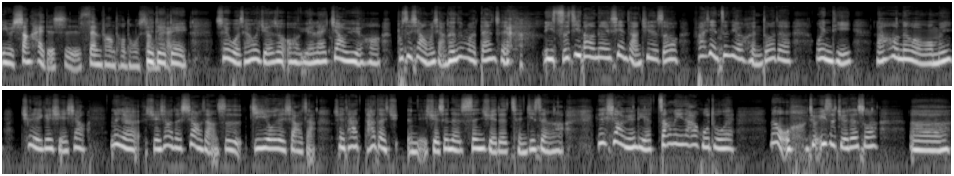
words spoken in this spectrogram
因为伤害的是三方，通通伤害。对对对，所以我才会觉得说，哦，原来教育哈不是像我们想的那么单纯。你实际到那个现场去的时候，发现真的有很多的问题。然后呢，我们去了一个学校，那个学校的校长是绩优的校长，所以他他的嗯学生的升学的成绩是很好。那校园里脏的一塌糊涂哎，那我就一直觉得说，呃。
